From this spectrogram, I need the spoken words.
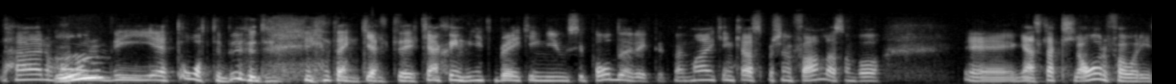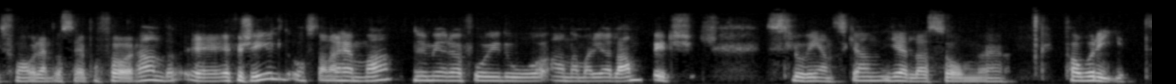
Här har mm. vi ett återbud helt enkelt. Kanske inget breaking news i podden riktigt, men Majken Kaspersen Falla som var eh, ganska klar favorit får man väl ändå säga på förhand, eh, är förkyld och stannar hemma. Numera får ju då Anna Maria Lampic, slovenskan, gälla som eh, favorit.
